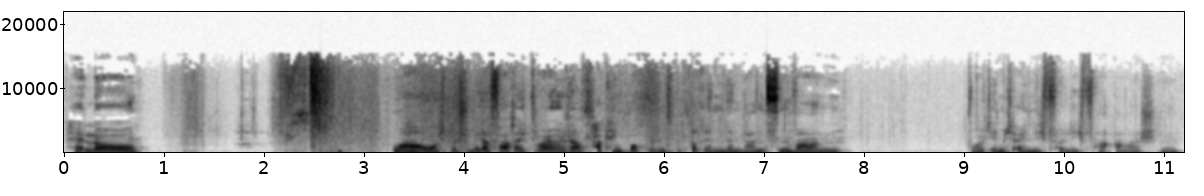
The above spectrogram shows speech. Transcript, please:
Hello. Wow, ich bin schon wieder verreckt, weil da fucking Bockblins mit brennenden Lanzen waren. Wollt ihr mich eigentlich völlig verarschen?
